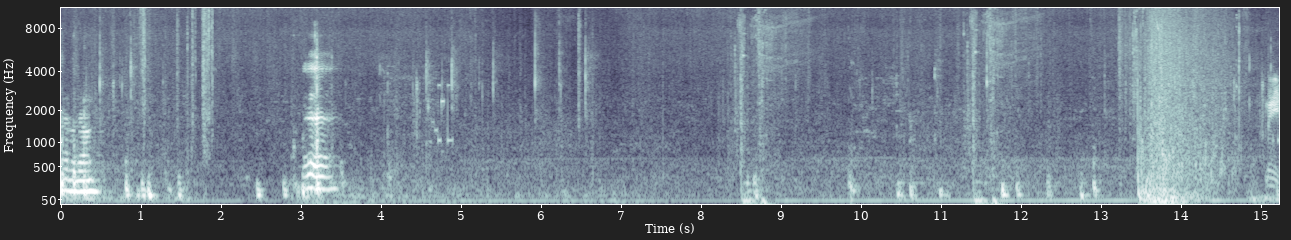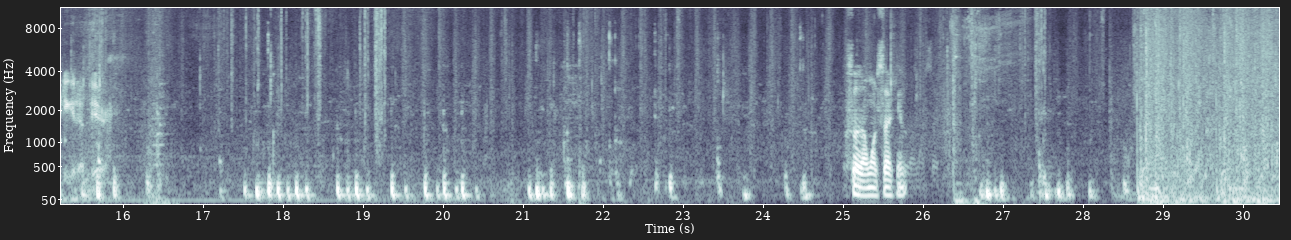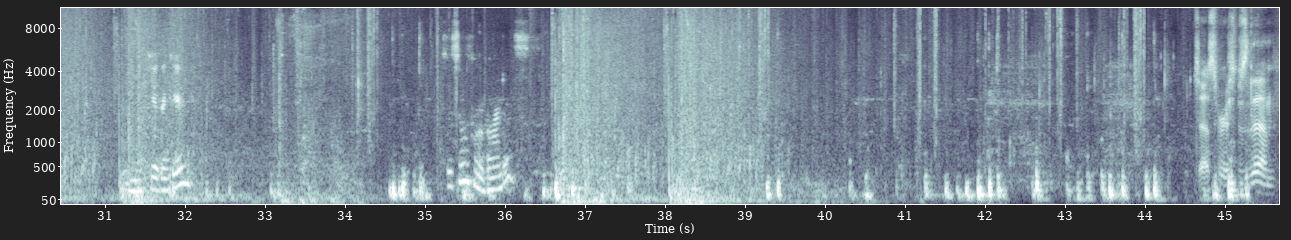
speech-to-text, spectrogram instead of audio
Have it on. Ugh. We need to get up here. Slow down one second. you, thank you. Is there someone from behind us? It's us versus them.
